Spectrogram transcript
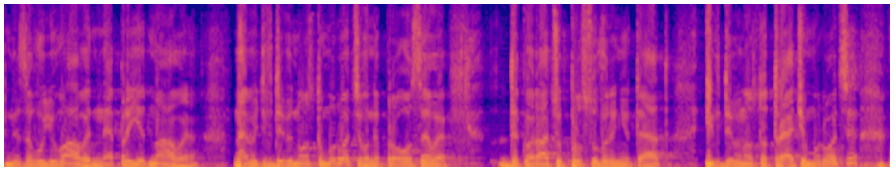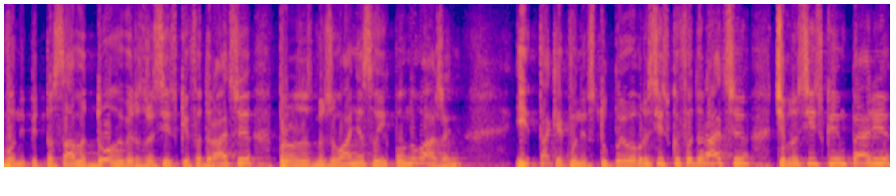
не завоювали, не приєднали. Навіть в 90-му році вони проголосили декларацію про суверенітет, і в 93-му році вони підписали договір з Російською Федерацією про розмежування своїх повноважень. І так як вони вступили в Російську Федерацію, чи в Російську імперію,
